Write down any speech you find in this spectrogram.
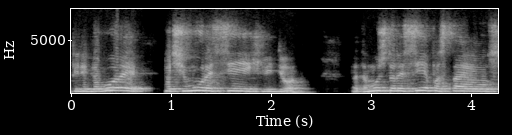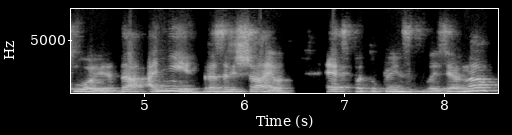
переговоры, почему Россия их ведет? Потому что Россия поставила условия. Да, они разрешают экспорт украинского зерна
